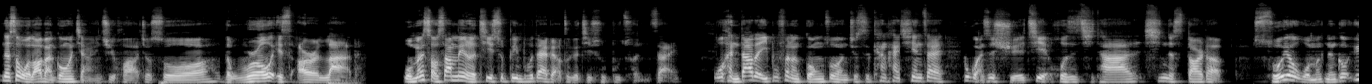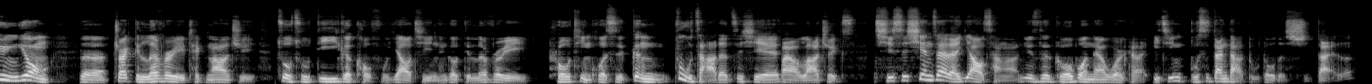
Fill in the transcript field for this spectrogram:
那时候我老板跟我讲一句话，就说 “The world is our lab”。我们手上没有的技术，并不代表这个技术不存在。我很大的一部分的工作，就是看看现在不管是学界或是其他新的 startup，所有我们能够运用的 drug delivery technology 做出第一个口服药剂，能够 delivery protein 或是更复杂的这些 biologics。其实现在的药厂啊，因为这个 global network 啊，已经不是单打独斗的时代了。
